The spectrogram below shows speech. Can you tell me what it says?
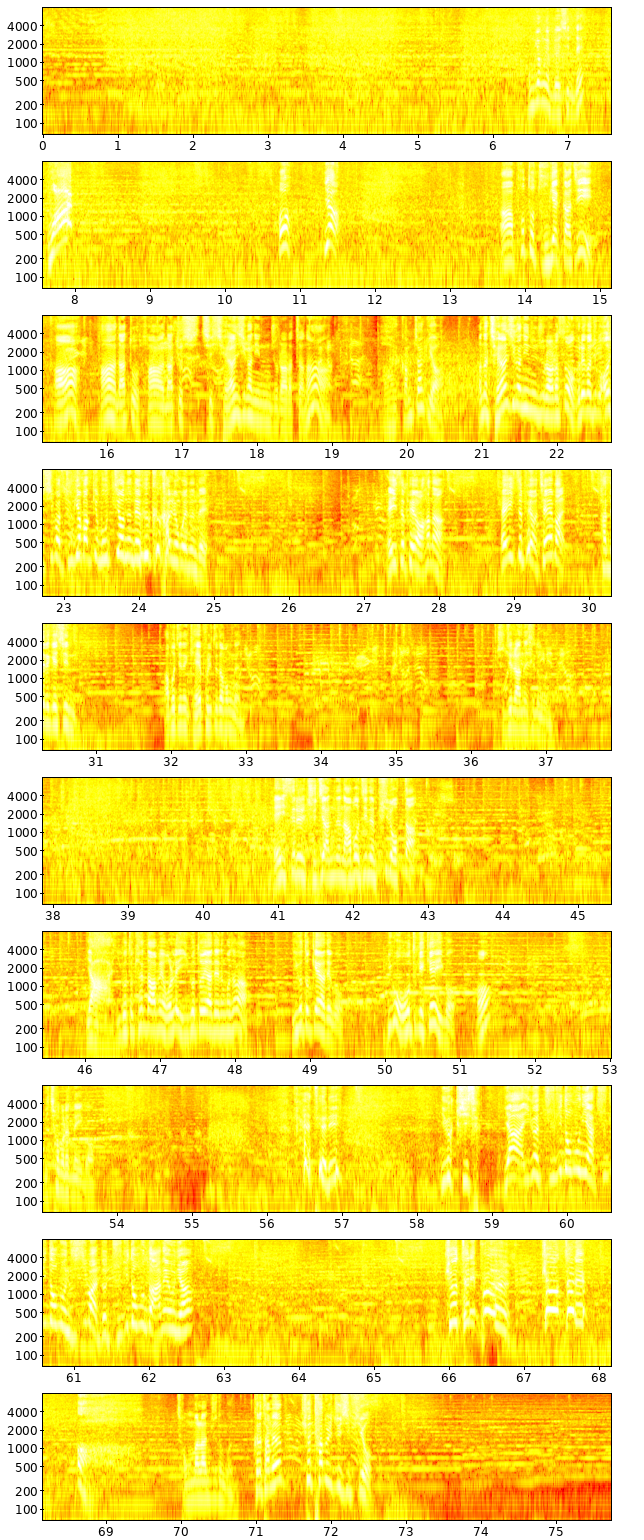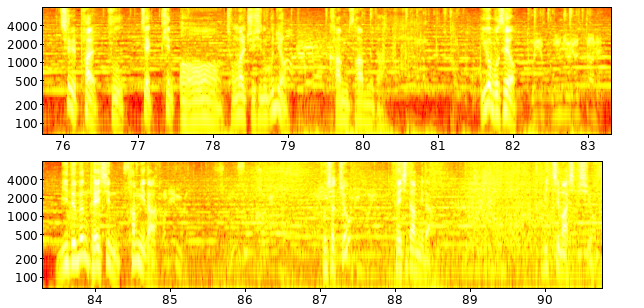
공격력 몇인데? What? 어? 야! 아 포토 두 개까지? 아, 아, 난 또, 아, 나 또 제한 시간 있는 줄 알았잖아. 아, 깜짝이야. 아, 난 제한 시간 있는 줄 알았어. 그래가지고, 어, 씨발, 두 개밖에 못 지었는데, 흑흑 하려고 했는데. 에이스 페어, 하나. 에이스 페어, 제발! 하늘에 계신 아버지는 개풀 뜯어먹는 주질 않으시는군. 에이스를 주지 않는 아버지는 필요 없다. 야, 이것도 캔 다음에 원래 이것도 해야 되는 거잖아. 이것도 깨야 되고. 이거 어떻게 깨 이거? 어? 미쳐버렸네 이거. 패트리? 이거 기야 이거 주기도문이야 주기도문. 씨발 너 주기도문도 안 해오냐? 큐 트리플! 큐 트립 어 정말 안 주는군. 그렇다면 큐탑을 주십시오 7, 8, 9, 잭, 퀸. 어, 정말 주시는군요. 감사합니다. 이거 보세요. 믿음은 배신합니다. 보셨죠? 배신합니다. 믿지 마십시오.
